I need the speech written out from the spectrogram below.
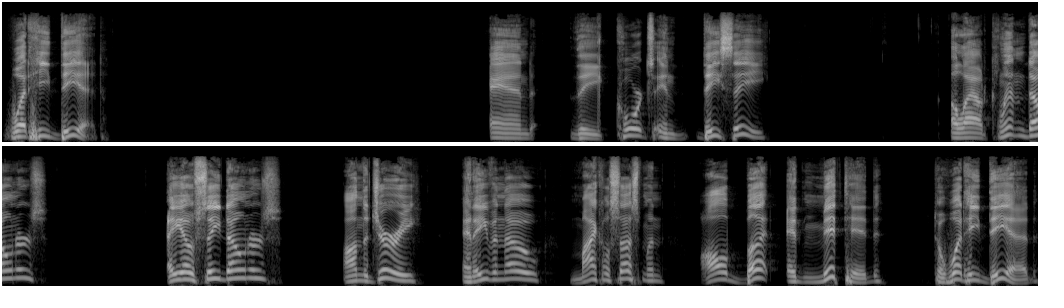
what he did. And the courts in D.C. allowed Clinton donors, AOC donors on the jury. And even though Michael Sussmann all but admitted to what he did,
